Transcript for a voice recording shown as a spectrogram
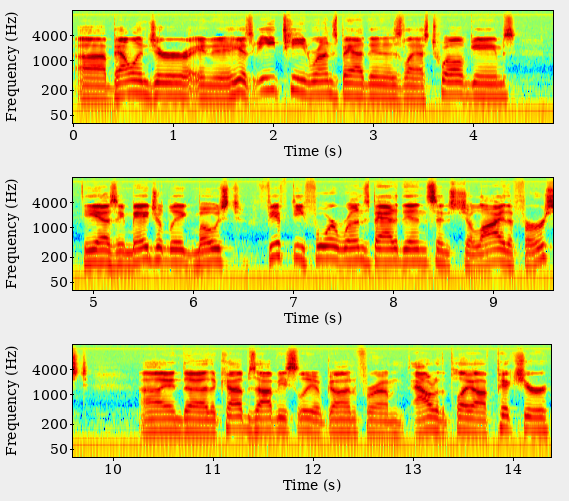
Uh, Bellinger, and he has 18 runs batted in his last 12 games. He has a major league most 54 runs batted in since July the 1st. Uh, and uh, the Cubs obviously have gone from out of the playoff picture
